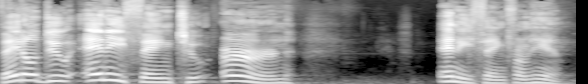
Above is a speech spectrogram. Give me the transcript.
They don't do anything to earn anything from Him,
